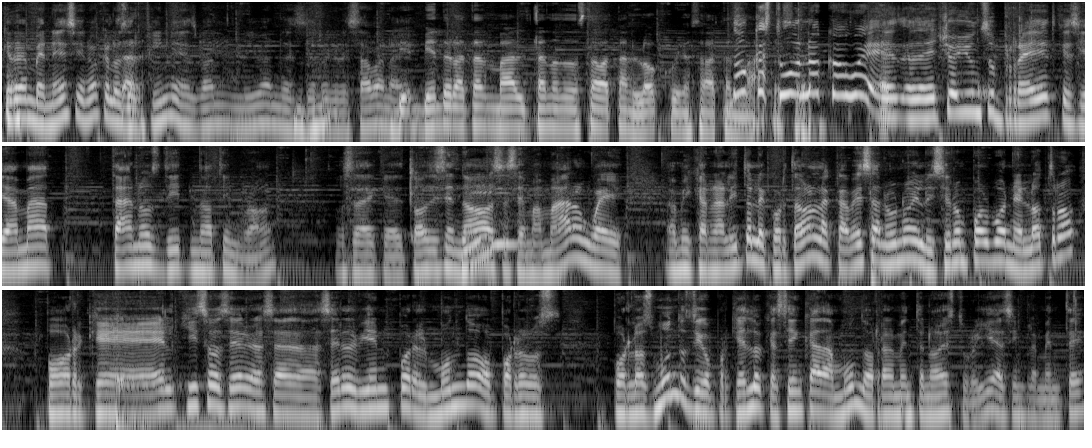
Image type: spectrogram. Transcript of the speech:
que era en Venecia, ¿no? Que los Claro. delfines van, iban, este, regresaban ahí. Vi- Viéndolo tan mal, tan, no estaba tan loco y no estaba tan mal. Nunca o estuvo sea. loco, güey. Es- De hecho, hay un subreddit que se llama Thanos Did Nothing Wrong. O sea, que todos dicen, no, o sea, se mamaron, güey. A mi carnalito le cortaron la cabeza en uno y le hicieron polvo en el otro porque él quiso hacer, o sea, hacer el bien por el mundo o por los, por los mundos, digo, porque es lo que hacía en cada mundo. Realmente no destruía, simplemente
